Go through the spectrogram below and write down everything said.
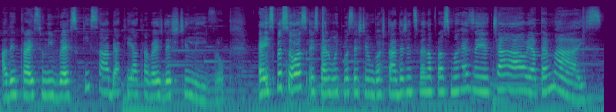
adentrar esse universo, quem sabe aqui através deste livro. É isso, pessoas. Eu espero muito que vocês tenham gostado. A gente se vê na próxima resenha. Tchau e até mais!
